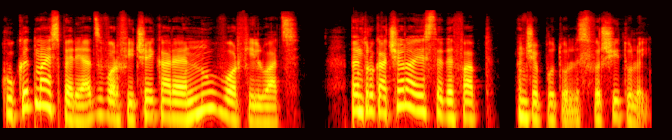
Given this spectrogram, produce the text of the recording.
cu cât mai speriați vor fi cei care nu vor fi luați, pentru că acela este de fapt începutul sfârșitului.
